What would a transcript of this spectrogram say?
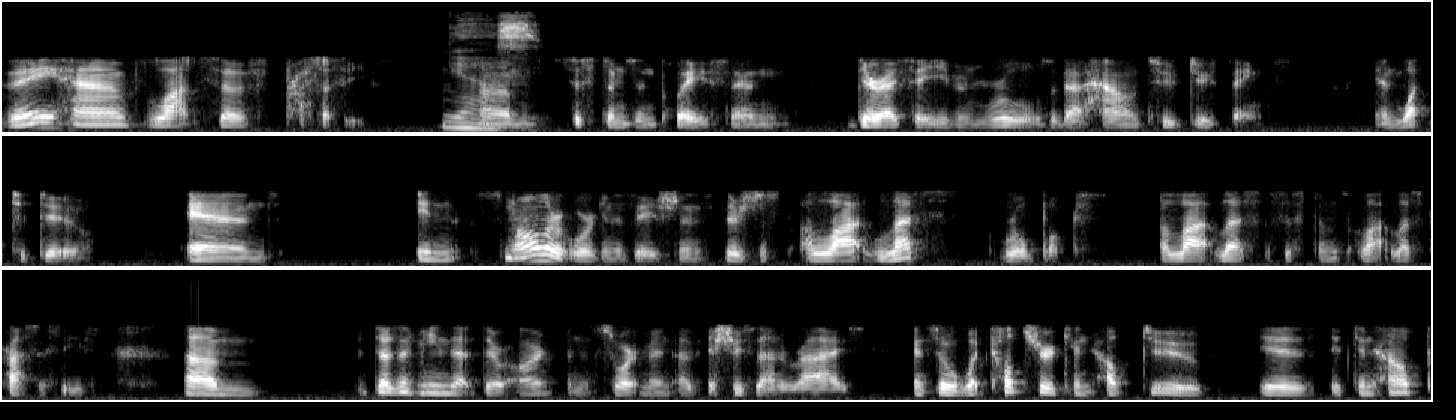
they have lots of processes, yes. um, systems in place, and dare I say, even rules about how to do things and what to do. And in smaller organizations, there's just a lot less rule books, a lot less systems, a lot less processes. Um, it doesn't mean that there aren't an assortment of issues that arise. And so, what culture can help do is it can help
